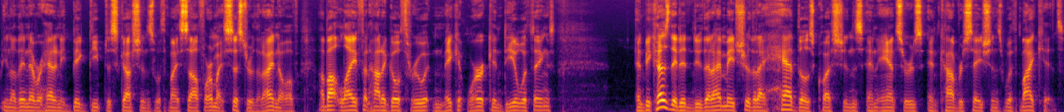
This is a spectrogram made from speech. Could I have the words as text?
you know, they never had any big, deep discussions with myself or my sister that I know of about life and how to go through it and make it work and deal with things. And because they didn't do that, I made sure that I had those questions and answers and conversations with my kids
